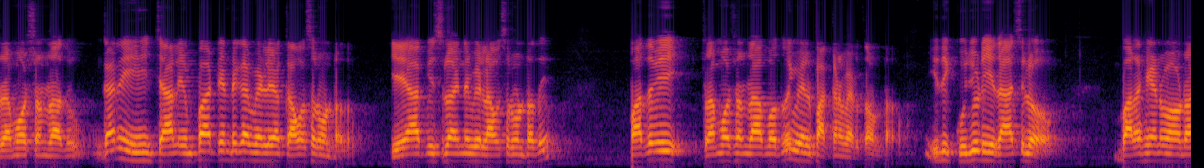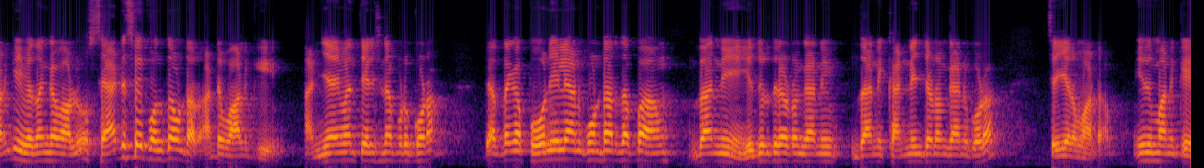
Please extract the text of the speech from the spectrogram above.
ప్రమోషన్ రాదు. కానీ చాలా ఇంపార్టెంట్గా వీళ్ళ యొక్క అవసరం ఉంటుంది. ఏ ఆఫీసులో అయినా వీళ్ళ అవసరం ఉంటుంది. పదవి ప్రమోషన్ రాబోతుంది వీళ్ళు పక్కన పెడుతూ ఉంటారు. ఇది కుజుడు ఈ రాశిలో బలహీనం అవడానికి ఈ విధంగా వాళ్ళు సాటిస్ఫై పొందుతూ ఉంటారు. అంటే వాళ్ళకి అన్యాయం అని తెలిసినప్పుడు కూడా పెద్దగా పోనీలే అనుకుంటారు తప్ప దాన్ని ఎదురు తిరగడం కానీ దాన్ని ఖండించడం కానీ కూడా చెయ్యనమాట. ఇది మనకి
